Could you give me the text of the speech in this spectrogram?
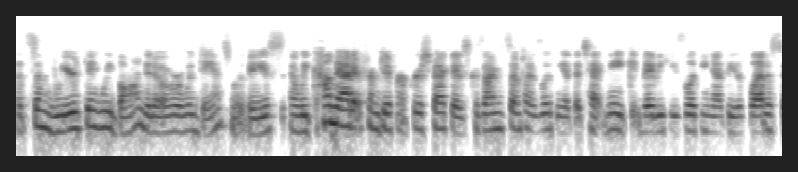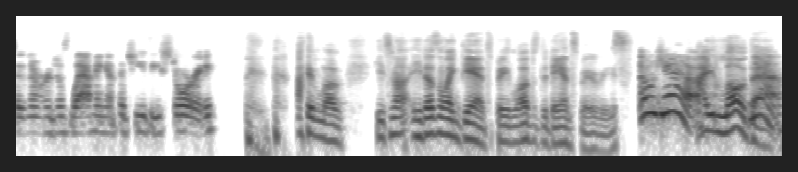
that's some weird thing we bonded over with dance movies, and we come at it from different perspectives. Because I'm sometimes looking at the technique, and maybe he's looking at the athleticism, or just laughing at the cheesy story. I love. He's not. He doesn't like dance, but he loves the dance movies. Oh yeah, I love that. Yeah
